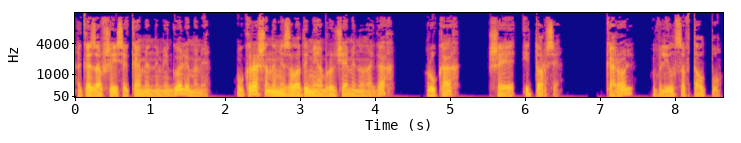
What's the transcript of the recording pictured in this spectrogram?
оказавшиеся каменными големами, украшенными золотыми обручами на ногах, руках, шее и торсе. Король влился в толпу.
